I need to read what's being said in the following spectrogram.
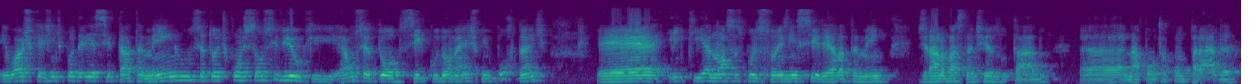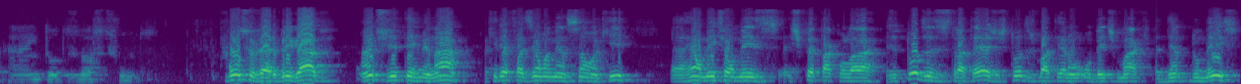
eu acho que a gente poderia citar também o setor de construção civil, que é um setor ciclo doméstico importante é, e que as nossas posições em Cirela também geraram bastante resultado uh, na ponta comprada uh, em todos os nossos fundos. Bom, Silvério, obrigado. Antes de terminar, queria fazer uma menção aqui realmente é um mês espetacular de todas as estratégias, todos bateram o benchmark dentro do mês,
